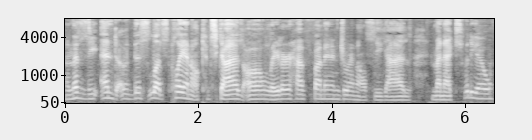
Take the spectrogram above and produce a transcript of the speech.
And this is the end of this Let's Play, and I'll catch you guys all later. Have fun and enjoy, and I'll see you guys in my next video.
